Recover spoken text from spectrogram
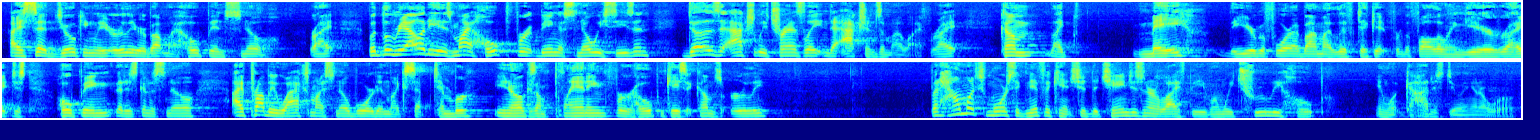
I said jokingly earlier about my hope in snow, right? But the reality is, my hope for it being a snowy season does actually translate into actions in my life, right? Come like May, the year before I buy my lift ticket for the following year, right? Just hoping that it's going to snow. I probably wax my snowboard in like September, you know, because I'm planning for hope in case it comes early. But how much more significant should the changes in our life be when we truly hope in what God is doing in our world?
